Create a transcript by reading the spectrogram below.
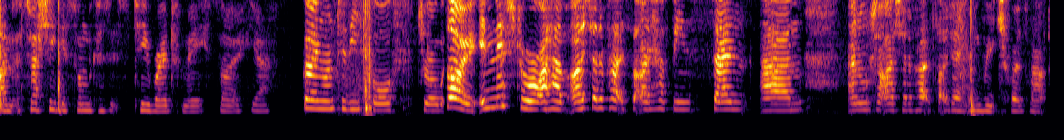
um, especially this one because it's too red for me, so yeah. Going on to the fourth drawer. So, in this drawer I have eyeshadow palettes that I have been sent, um, and also eyeshadow palettes that I don't really reach for as much.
